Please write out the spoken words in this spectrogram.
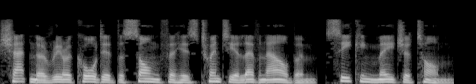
Shatner re-recorded the song for his 2011 album, Seeking Major Tom.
